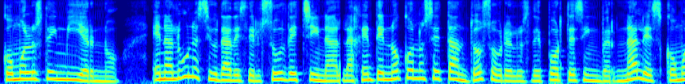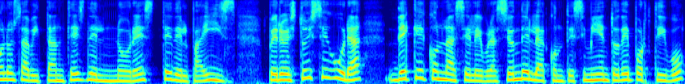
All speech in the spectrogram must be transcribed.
como los de invierno. En algunas ciudades del sur de China, la gente no conoce tanto sobre los deportes invernales como los habitantes del noreste del país, pero estoy segura de que con la celebración del acontecimiento deportivo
